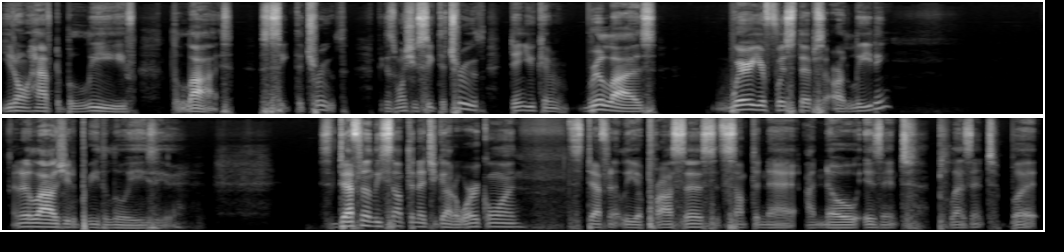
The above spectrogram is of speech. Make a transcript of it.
You don't have to believe the lies. Seek the truth because once you seek the truth, then you can realize where your footsteps are leading and it allows you to breathe a little easier. It's definitely something that you got to work on. It's definitely a process. It's something that I know isn't pleasant, but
